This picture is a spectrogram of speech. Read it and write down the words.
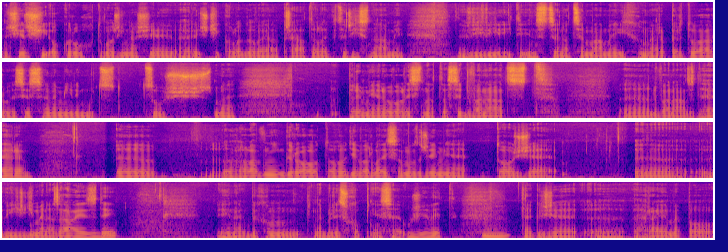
ten širší okruh tvoří naše herečtí kolegové a přátelé, kteří s námi vyvíjejí ty inscenace. Máme jich na repertoáru, jestli se nemýlím, co už jsme premiérovali snad asi 12, 12 eh, her. Eh, hlavní gro toho divadla je samozřejmě to, že vyjíždíme na zájezdy, jinak bychom nebyli schopni se uživit, mm. takže hrajeme po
